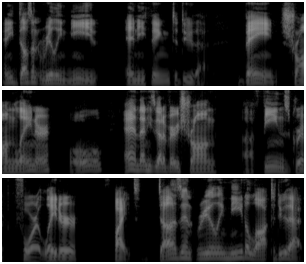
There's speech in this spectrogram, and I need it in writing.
and he doesn't really need anything to do that. Bane, strong laner, oh, and then he's got a very strong uh, Fiend's grip for later fights. Doesn't really need a lot to do that.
